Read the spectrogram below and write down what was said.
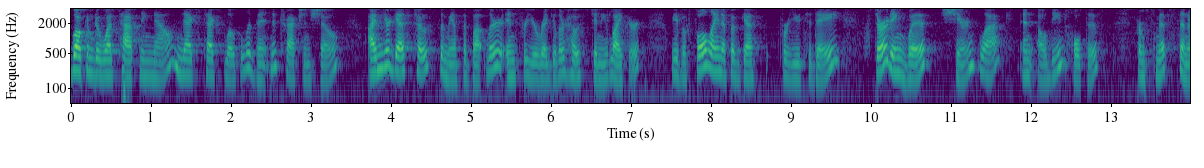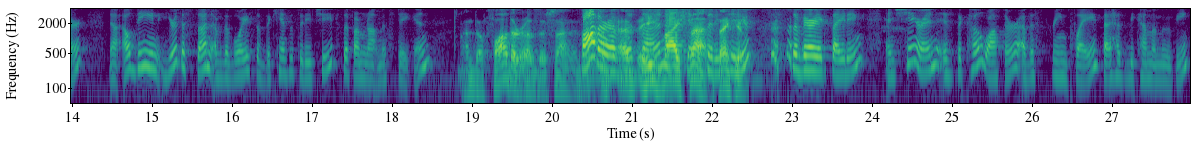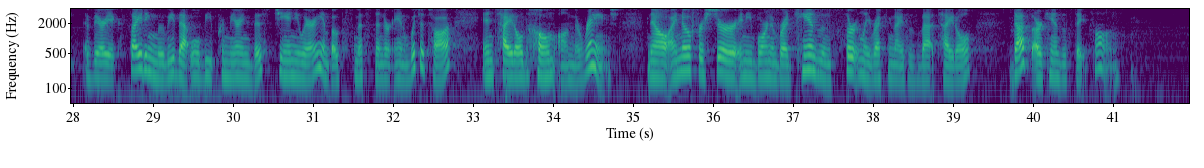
Welcome to What's Happening Now, Nex-Tech's local event and attraction show. I'm your guest host, Samantha Butler, and for your regular host, Jenny Liker. We have a full lineup of guests for you today, starting with Sharon Black and El Dean Holthus from Smith Center. Now, Eldine, you're the son of the voice of the Kansas City Chiefs, if I'm not mistaken. I'm the father of the son. Father of the son. He's my of the Kansas son. City Thank Chiefs. you. so very exciting. And Sharon is the co-author of a screenplay that has become a movie, a very exciting movie that will be premiering this January in both Smith Center and Wichita, entitled Home on the Range. Now, I know for sure any born and bred Kansan certainly recognizes that title. That's our Kansas State song,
